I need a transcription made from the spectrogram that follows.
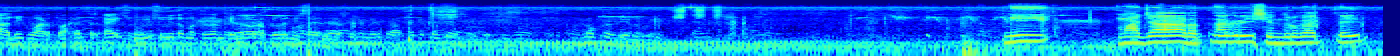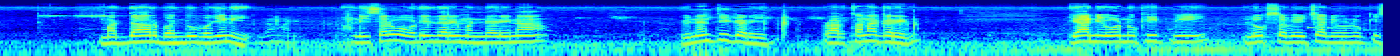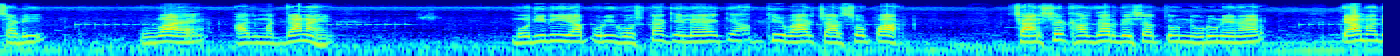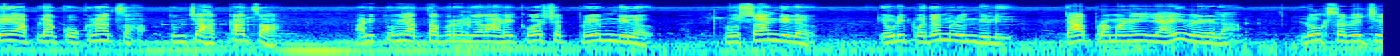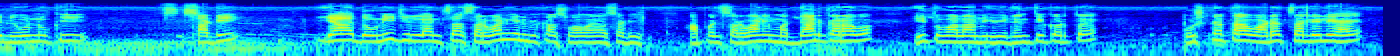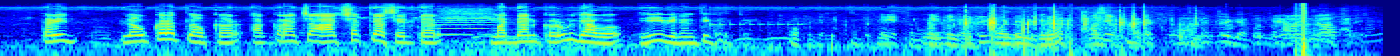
अधिक वाढतो आहे तर काही सोयी सुविधा मतदान केंद्रावर आपल्याला दिसत मी माझ्या रत्नागिरी सिंधुदुर्गातले मतदार बंधू भगिनी आणि सर्व वडीलधारी मंडळींना विनंती करेन प्रार्थना करेन. या निवडणुकीत मी लोकसभेच्या निवडणुकीसाठी उभा आहे. आज मतदान आहे. मोदींनी यापूर्वी घोषणा केली आहे की अबकी बार चारसो पार चारशे खासदार देशातून निवडून येणार. त्यामध्ये आपल्या कोकणाचा तुमच्या हक्काचा आणि तुम्ही आत्तापर्यंत ज्याला अनेक वर्ष प्रेम दिलं प्रोत्साहन दिलं एवढी पदं मिळवून दिली त्याप्रमाणे याही वेळेला लोकसभेची निवडणुकी साठी या दोन्ही जिल्ह्यांचा सर्वांगीण विकास व्हावा यासाठी आपण सर्वांनी मतदान करावं ही तुम्हाला मी विनंती करतोय. उष्णता वाढत चाललेली आहे तरी लवकरात लवकर अकराच्या आज शक्य असेल तर मतदान करून घ्यावं ही विनंती करतोय. आहे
